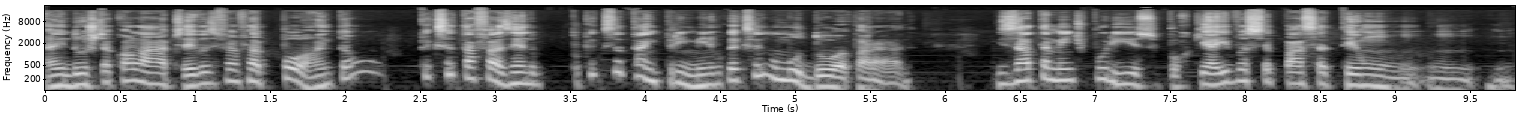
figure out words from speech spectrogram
A indústria colapsa. Aí você vai falar, porra, então o que, que você está fazendo? Por que, que você está imprimindo? Por que, que você não mudou a parada? Exatamente por isso, porque aí você passa a ter um, um, um,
